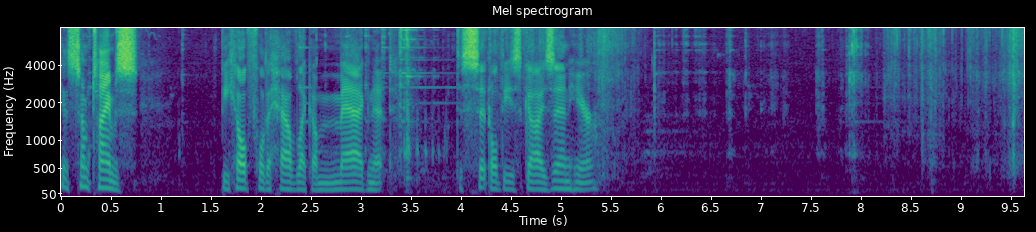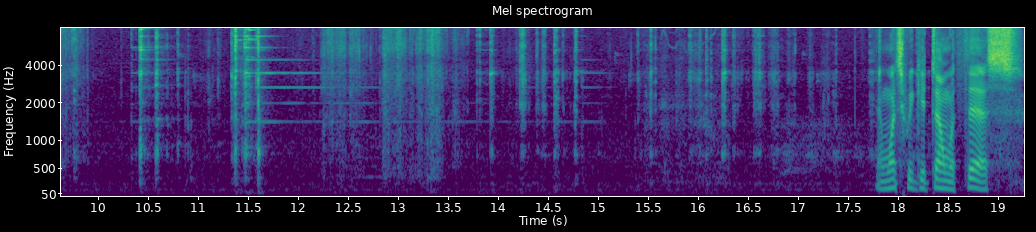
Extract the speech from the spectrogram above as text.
Can sometimes be helpful to have like a magnet to settle these guys in here. And once we get done with this,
